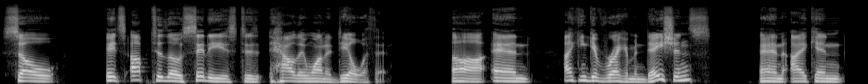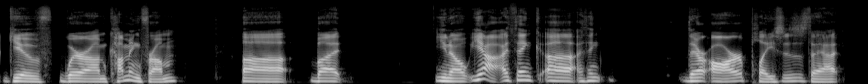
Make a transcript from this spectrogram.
So it's up to those cities to how they want to deal with it. Uh, and I can give recommendations, and I can give where I'm coming from. Uh, but you know, yeah, I think uh, I think there are places that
